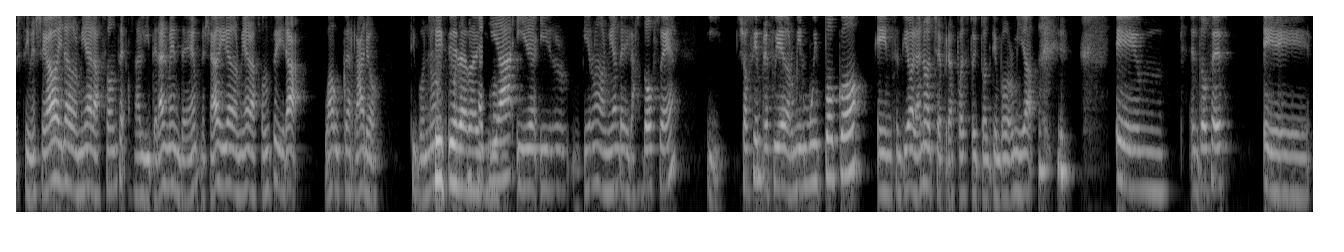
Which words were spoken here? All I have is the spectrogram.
si me llegaba a ir a dormir a las once, o sea, literalmente, ¿eh? me llegaba a ir a dormir a las once y era, wow, qué raro, tipo, no, Sí, sí, era salía ir, ir, irme a dormir antes de las 12 y yo siempre fui de dormir muy poco en sentido de la noche, pero después estoy todo el tiempo dormida. Em, entonces, eh,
